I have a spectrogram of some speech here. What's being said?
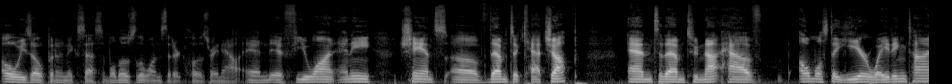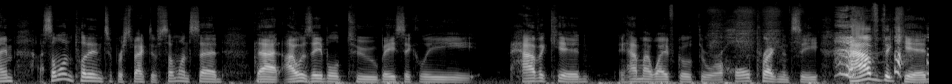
always open and accessible. Those are the ones that are closed right now. And if you want any chance of them to catch up and to them to not have almost a year waiting time. Someone put it into perspective. Someone said that I was able to basically have a kid and have my wife go through her whole pregnancy, have the kid,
